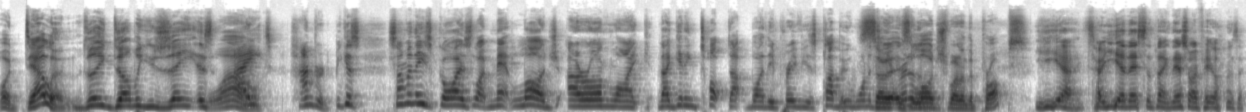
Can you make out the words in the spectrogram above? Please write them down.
Oh, Dallin. DWZ is Wow. 800 because some of these guys like Matt Lodge are on like they're getting topped up by their previous club who wanted So to get is rid of them. Lodge one of the props? Yeah, so yeah, that's the thing. That's what I feel.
